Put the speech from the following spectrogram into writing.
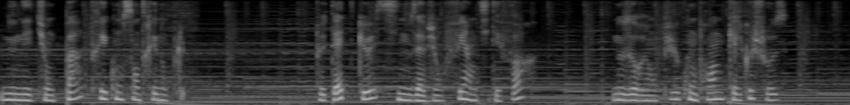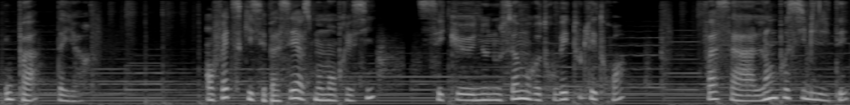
nous n'étions pas très concentrés non plus. Peut-être que si nous avions fait un petit effort, nous aurions pu comprendre quelque chose. Ou pas, d'ailleurs. En fait, ce qui s'est passé à ce moment précis, c'est que nous nous sommes retrouvés toutes les trois face à l'impossibilité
